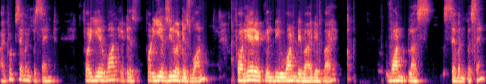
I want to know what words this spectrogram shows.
I put 7%. For year one, it is, for year zero, it is one. For here, it will be one divided by one plus 7%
